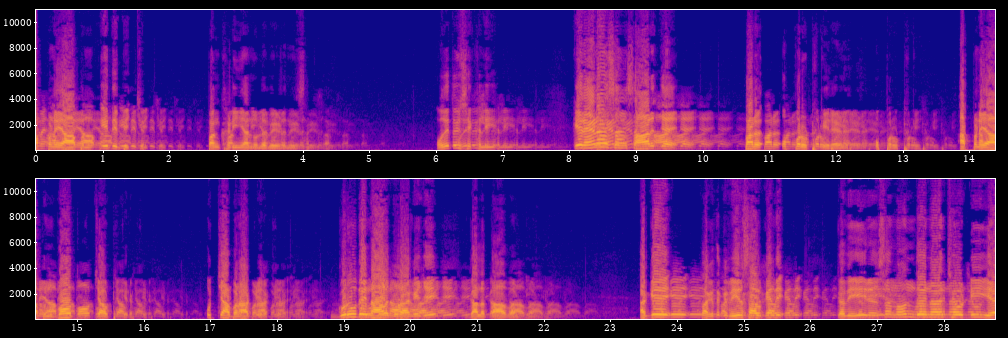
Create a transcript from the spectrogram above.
ਆਪਣੇ ਆਪ ਨੂੰ ਇਹਦੇ ਵਿੱਚ ਪੰਖੜੀਆਂ ਨੂੰ ਲਵੇੜ ਨਹੀਂ ਸਕਦਾ। ਉਹਦੇ ਤੋਂ ਹੀ ਸਿੱਖ ਲਈ ਕਿ ਰਹਿਣਾ ਸੰਸਾਰ 'ਚ ਹੈ, ਪਰ ਉੱਪਰ ਉੱਠ ਕੇ ਰਹਿਣਾ ਉੱਪਰ ਉੱਠ ਕੇ। ਆਪਣੇ ਆਪ ਨੂੰ ਬਹੁਤ ਉੱਚਾ ਉੱਠ ਕੇ ਰੱਖਣਾ ਉੱਚਾ ਬਣਾ ਕੇ ਰੱਖਣਾ ਗੁਰੂ ਦੇ ਨਾਲ ਜੁੜਾਂਗੇ ਜੇ, ਗੱਲ ਤਾਂ ਬਣਦੀ ਅੱਗੇ ਭਗਤ ਕਬੀਰ ਸਾਹਿਬ ਕਹਿੰਦੇ ਕਬੀਰ ਸਮੁੰਦ ਨਾ ਛੋਡੀਐ।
